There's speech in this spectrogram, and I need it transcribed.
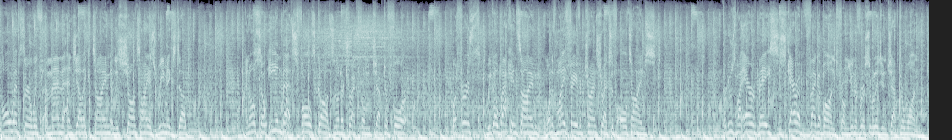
Paul Webster with Amanda Angelic Time in the Sean Tyas remix dub. And also Ian Betts, False Gods, another track from Chapter 4. But first, we go back in time, one of my favorite trance tracks of all times. Produced by Airbase, Scarab Vagabond from Universal Religion Chapter 1.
